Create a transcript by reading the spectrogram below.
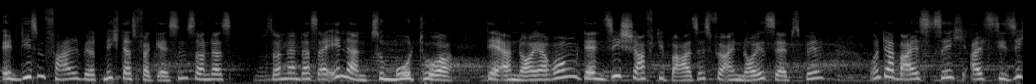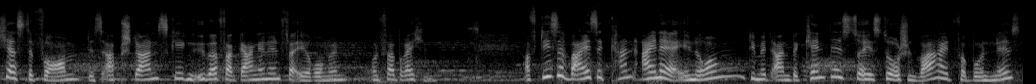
In diesem Fall wird nicht das Vergessen, sondern das Erinnern zum Motor der Erneuerung, denn sie schafft die Basis für ein neues Selbstbild und erweist sich als die sicherste Form des Abstands gegenüber vergangenen Verirrungen und Verbrechen. Auf diese Weise kann eine Erinnerung, die mit einem Bekenntnis zur historischen Wahrheit verbunden ist,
